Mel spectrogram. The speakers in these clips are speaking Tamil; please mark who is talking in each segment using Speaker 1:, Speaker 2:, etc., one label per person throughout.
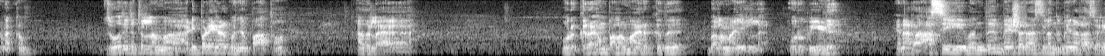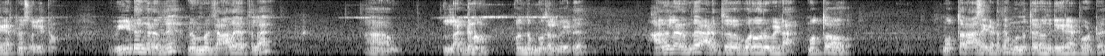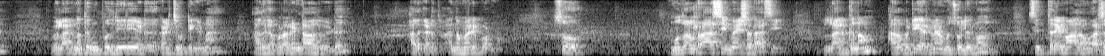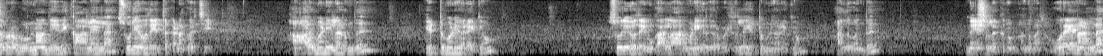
Speaker 1: வணக்கம். ஜோதிடத்தில் நம்ம அடிப்படைகள் கொஞ்சம் பார்த்தோம். அதில் ஒரு கிரகம் பலமாக இருக்குது பலமாக இல்லை. ஒரு வீடு. ஏன்னா ராசி வந்து மேஷ ராசிலேருந்து மீன ராசி வரை ஏற்கனவே சொல்லிட்டோம். வீடுங்கிறது நம்ம ஜாதகத்தில் லக்னம் வந்து முதல் வீடு. அதிலிருந்து அடுத்து ஒரு ஒரு வீடாக மொத்தம் மொத்த ராசி கட்டத்தை முந்நூற்றி அறுபது டிகிரியாக போட்டு இப்போ லக்னத்துக்கு முப்பது டிகிரி எடு கழிச்சு விட்டிங்கன்னா அதுக்கப்புறம் ரெண்டாவது வீடு அதுக்கடுத்து அந்த மாதிரி போடணும். ஸோ முதல் ராசி மேஷ ராசி. லக்னம் அதை பற்றி ஏற்கனவே நம்ம சொல்லியிருக்கோம். சித்திரை மாதம் வருஷப்பிறப்பு ஒன்றாம் தேதி காலையில் சூரிய உதயத்தை கணக்கு வச்சு. ஆறு மணிலேருந்து எட்டு மணி வரைக்கும் சூரிய உதயம் காலைல ஆறு மணிக்கு இருக்கிற பட்சத்தில் எட்டு மணி வரைக்கும் அது வந்து மேஷ லக்னம் அந்த மாதிரி. ஒரே நாளில்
